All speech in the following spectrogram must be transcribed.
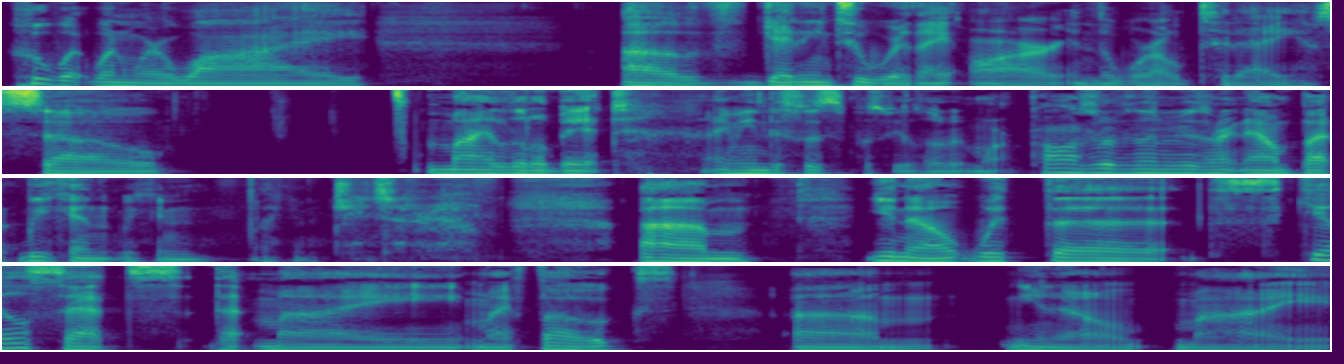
who what when where why of getting to where they are in the world today. So my little bit. I mean, this was supposed to be a little bit more positive than it is right now, but we can we can I can change that around. Um, you know, with the, skill sets that my my folks, um, you know, my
